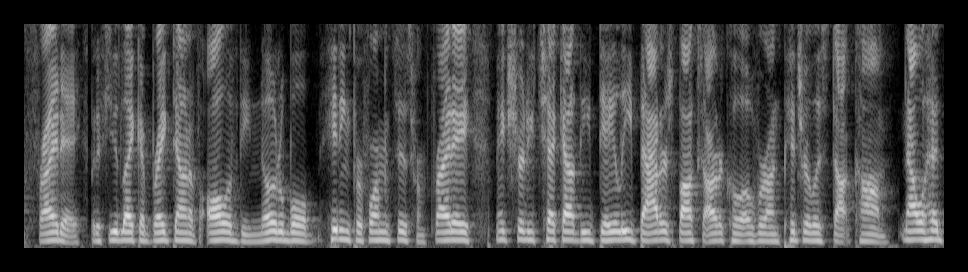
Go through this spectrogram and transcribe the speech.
Friday. But if you'd like a breakdown of all of the notable hitting performances from Friday, make sure to check out the daily batters box article over on pitcherlist.com. Now we'll head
